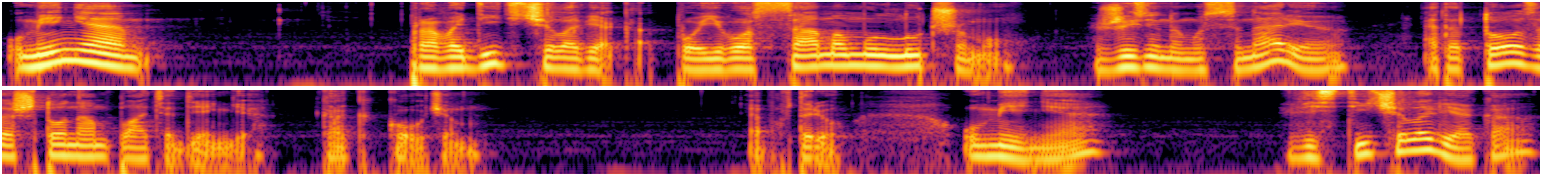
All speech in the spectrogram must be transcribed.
Умение проводить человека по его самому лучшему жизненному сценарию – это то, за что нам платят деньги, как коучам. Я повторю. Умение вести человека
